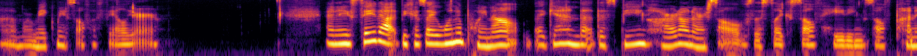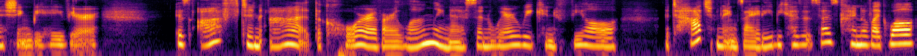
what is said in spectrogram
um, or make myself a failure. And I say that because I want to point out again that this being hard on ourselves, this like self hating, self punishing behavior, is often at the core of our loneliness and where we can feel attachment anxiety because it says kind of like, well,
